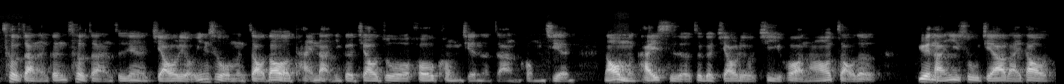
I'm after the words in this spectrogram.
策展人跟策展人之间的交流。因此，我们找到了台南一个叫做 Whole 空间的展览空间，然后我们开始了这个交流计划，然后找了越南艺术家来到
